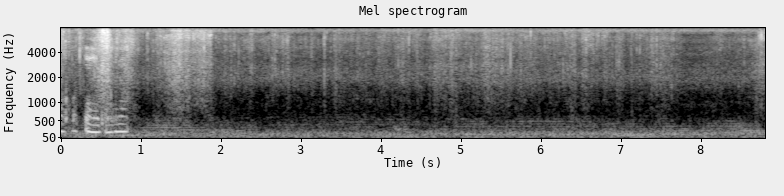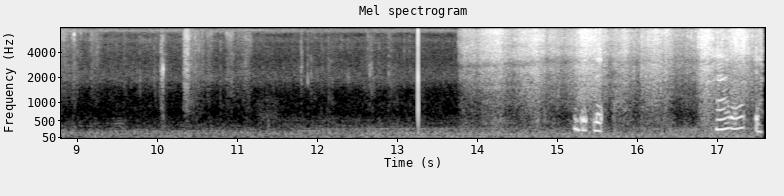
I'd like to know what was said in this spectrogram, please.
ดอกใหญ่จ้ะพี่น้อ เด็กเล็กห้าดอกจ้ะ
